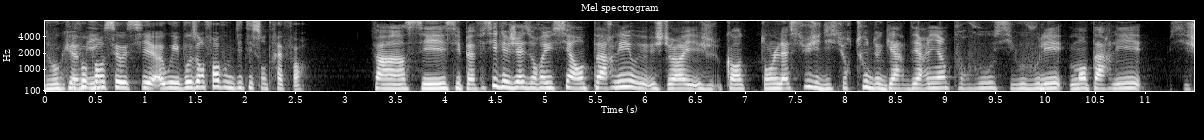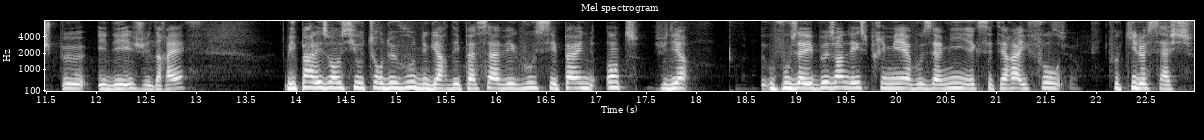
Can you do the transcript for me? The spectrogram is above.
Donc, il faut euh, mais- penser aussi. Ah oui, vos enfants, vous me dites, ils sont très forts. Enfin, c'est c'est pas facile. Déjà, ils ont réussi à en parler. Euh, je leur ai- je- quand on l'a su, j'ai dit surtout ne gardez rien pour vous. Si vous voulez m'en parler, si je peux aider, j'aiderai. Mais parlez-en aussi autour de vous. Ne gardez pas ça avec vous. C'est pas une honte. Je veux dire, vous avez besoin de l'exprimer à vos amis, etc. Il faut, faut qu'ils le sachent.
